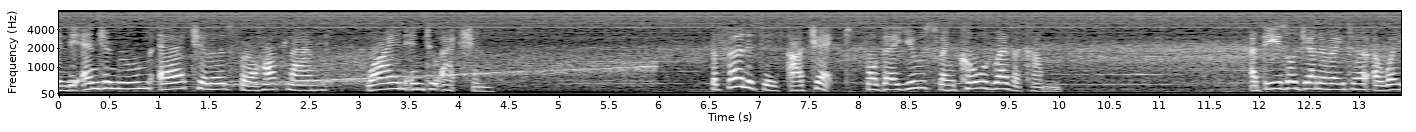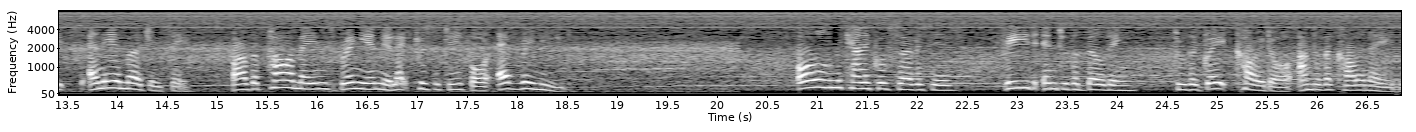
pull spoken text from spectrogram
In the engine room, air chillers for a hot land wine into action. The furnaces are checked for their use when cold weather comes. A diesel generator awaits any emergency while the power mains bring in electricity for every need. All the mechanical services feed into the building through the great corridor under the colonnade.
